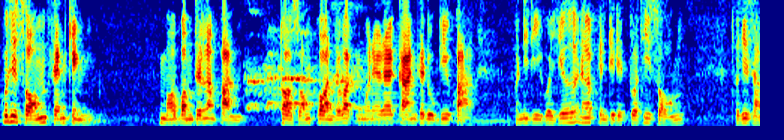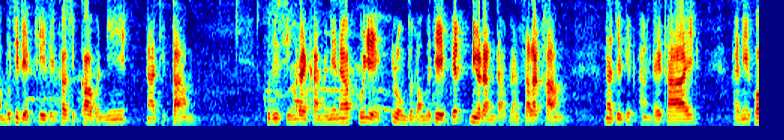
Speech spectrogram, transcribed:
คู่ที่สองแสนเก่งหมอบอมเทินลำปางต่อสองปอนด์แต่ว่าเป็นมวยในรายการกระดูกดีกว่า วันนี้ดีกว่าเยอะนะครับ เป็นทีเด็ดตัวที่สองตัวที่สามวุฒิเด็ดทีเด็ดเก้าสิบเก้าวันนี้น่าติดตามคู่ที่สี่ของรายการวันนี้นะครับคู่เอกลงตัวรองไปที่เพชรนิรันดร์ดับแลนสารคาม น่าจะเบียดผ่านท้ายๆท่านี้ก็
